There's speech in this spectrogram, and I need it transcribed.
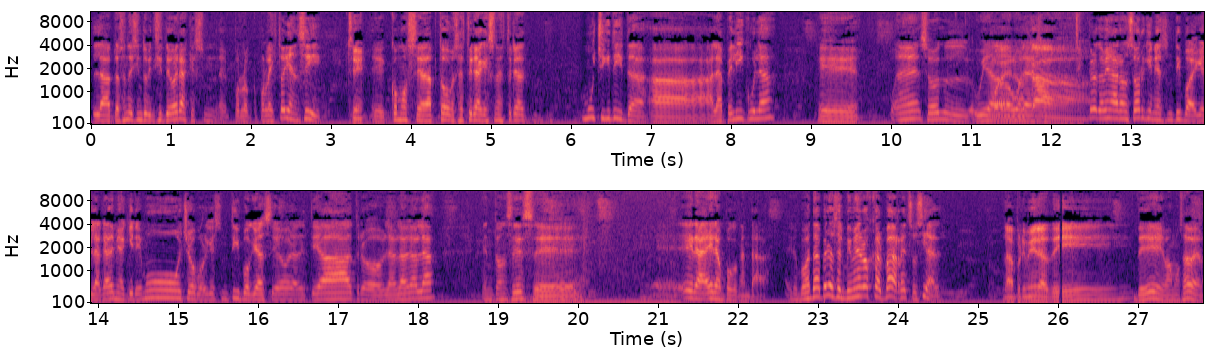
la adaptación de 127 horas, que es un- eh, por, lo, por la historia en sí, Sí. eh, cómo se adaptó esa historia, que es una historia muy chiquitita a, a la película. Eh, eh, yo hubiera dado Bueno, bola eso. Pero también Aaron Sorkin es un tipo al que la academia quiere mucho, porque es un tipo que hace obras de teatro, bla, bla, bla, bla. Entonces, eh, eh, era, era un poco cantada. Era un poco cantada, pero es el primer Oscar para red social. La primera de. De, vamos a ver.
